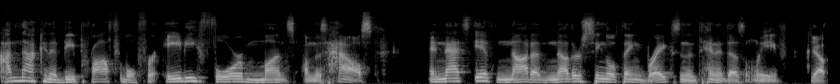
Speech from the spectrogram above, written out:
I'm not going to be profitable for 84 months on this house, and that's if not another single thing breaks and the tenant doesn't leave. Yep.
